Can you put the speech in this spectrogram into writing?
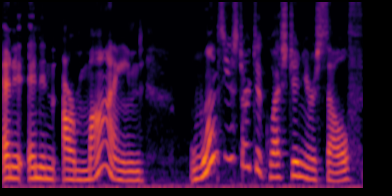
And it, and in our mind, once you start to question yourself,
